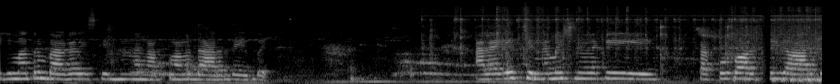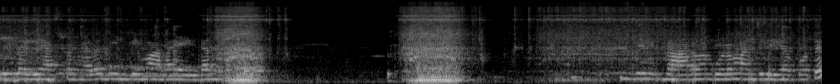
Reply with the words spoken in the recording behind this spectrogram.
ఇది మాత్రం బాగా తీసుకెళ్తుందని అత్మాను దారం తెగిపోయి అలాగే చిన్న మిషన్లకి తక్కువ క్వాలిటీ ఆర్డర్లు అవి వేస్తాం కదా దీనికేమో అలా వేయడానికి దీనికి దారం కూడా మంచిది వేయకపోతే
